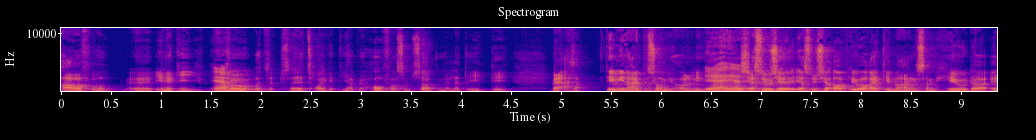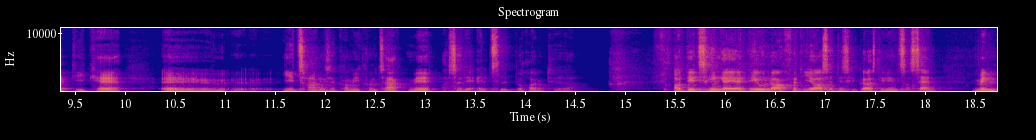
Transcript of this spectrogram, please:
powerful øh, energi Ja. ja. på, og så- jeg tror ikke, at de har behov for som sådan, eller det er ikke det. Men altså, det er min egen personlige holdning. Ja, ja, jeg, synes, jeg, jeg synes, jeg oplever rigtig mange, som hævder, at de kan øh, i trance komme i kontakt med, og så er det altid berømtheder. Og det tænker jeg, det er jo nok fordi også, at det skal gøres lidt interessant. Men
